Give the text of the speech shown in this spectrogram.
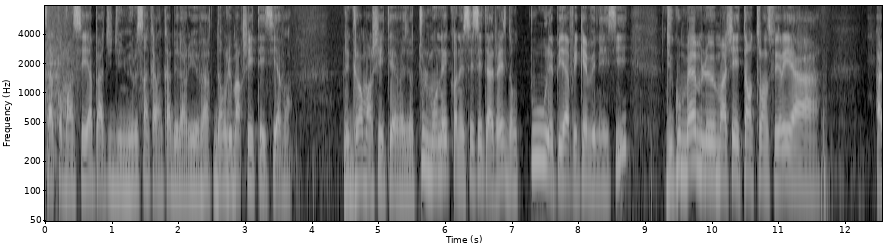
Ça a commencé à partir du numéro 144 de la rue Evart. Donc le marché était ici avant. Le grand marché était avant. Tout le monde connaissait cette adresse, donc tous les pays africains venaient ici. Du coup, même le marché étant transféré à, à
